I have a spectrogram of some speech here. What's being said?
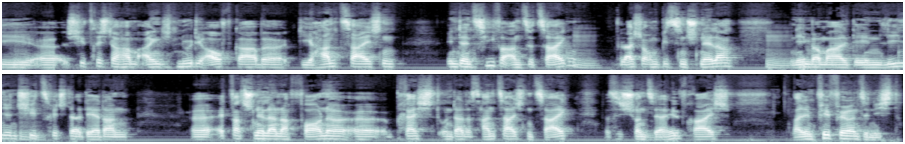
Die mhm. äh, Schiedsrichter haben eigentlich nur die Aufgabe, die Handzeichen intensiver anzuzeigen, mhm. vielleicht auch ein bisschen schneller. Mhm. Nehmen wir mal den Linienschiedsrichter, der dann äh, etwas schneller nach vorne äh, brecht und dann das Handzeichen zeigt. Das ist schon mhm. sehr hilfreich, weil den Pfiff hören sie nicht.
